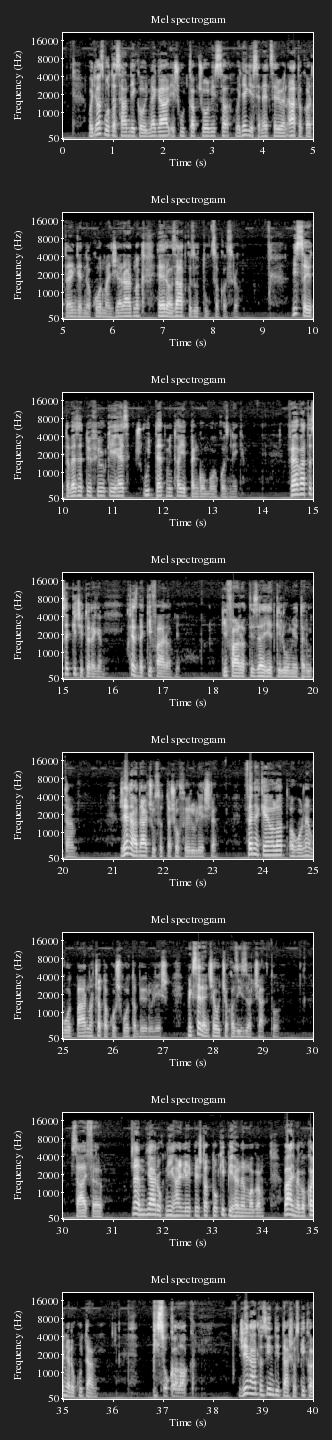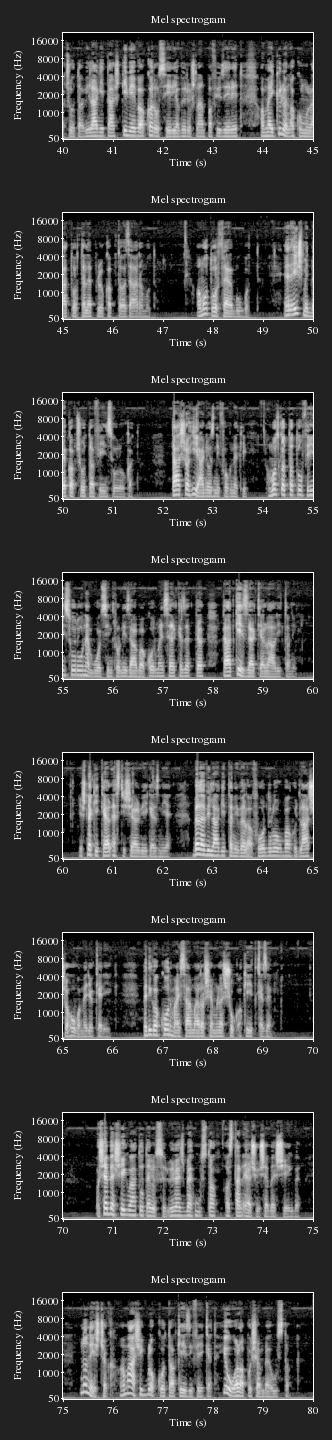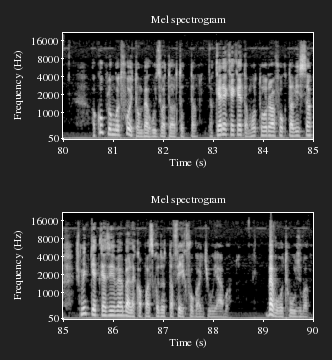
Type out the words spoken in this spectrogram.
Vagy az volt a szándéka, hogy megáll és úgy kapcsol vissza, vagy egészen egyszerűen át akarta engedni a kormány Gerardnak erre az átkozott útszakaszra. Visszajött a vezetőfülkéhez, és úgy tett, mintha éppen gombolkoznék. Felváltasz egy kicsit, öregem? Kezdek kifáradni. Kifáradt 17 kilométer után. Gerard átsúszott a sofőrülésre. Feneke alatt, ahol nem volt párna, csatakos volt a bőrülés. Még szerencse, hogy csak az izzadságtól. Szállj fel! Nem, járok néhány lépést, attól kipihenem magam. Várj meg a kanyarok után. Piszokalak! Gerard az indításhoz kikapcsolta a világítást, kivéve a karosszéria vörös lámpafűzérét, amely külön akkumulátortelepről kapta az áramot. A motor felbúgott. Erre ismét bekapcsolta a fényszórókat. Társa hiányozni fog neki. A mozgattató fényszóró nem volt szinkronizálva a kormány szerkezettel, tehát kézzel kell állítani. És neki kell ezt is elvégeznie, belevilágítani vele a fordulókba, hogy lássa, hova megy a kerék. Pedig a kormány számára sem lesz sok a két keze. A sebességváltót először üresbe húzta, aztán első sebességbe. No nézd csak, a másik blokkolta a kéziféket. Jó alaposan behúzta. A kuplungot folyton behúzva tartotta. A kerekeket a motorral fogta vissza, s mindkét kezével belekapaszkodott a fék fogantyújába. Be volt húzva.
